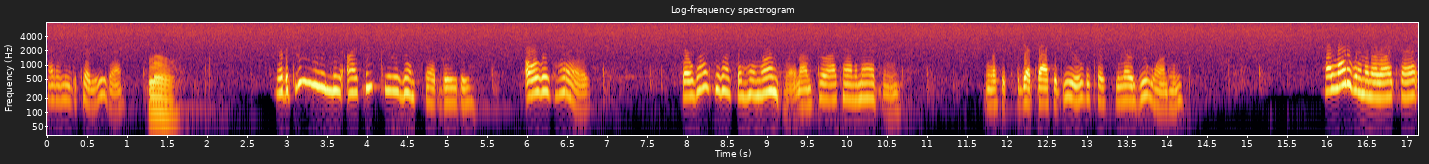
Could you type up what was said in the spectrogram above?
I don't need to tell you that. No. Well, between you and me, I think she resents that baby. Always has. So why she wants to hang on to him, I'm sure I can't imagine. Unless it's to get back at you because she knows you want him. A lot of women are like that.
